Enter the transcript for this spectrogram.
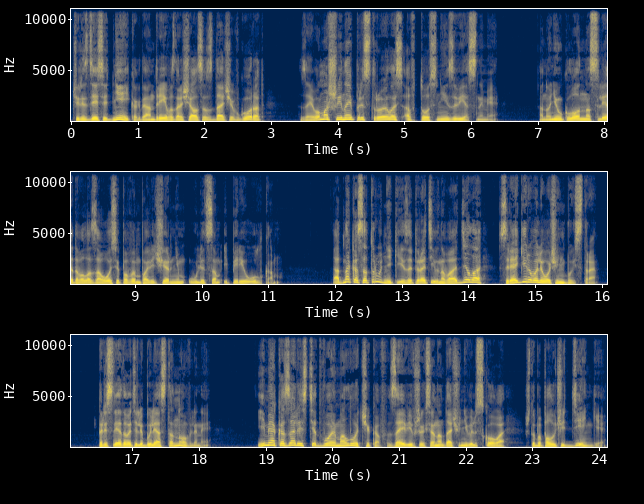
Через 10 дней, когда Андрей возвращался с дачи в город, за его машиной пристроилось авто с неизвестными. Оно неуклонно следовало за Осиповым по вечерним улицам и переулкам. Однако сотрудники из оперативного отдела среагировали очень быстро. Преследователи были остановлены. Ими оказались те двое молодчиков, заявившихся на дачу Невельского, чтобы получить деньги.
